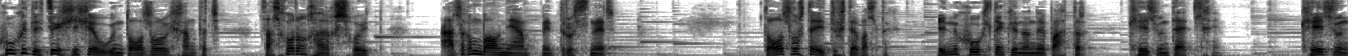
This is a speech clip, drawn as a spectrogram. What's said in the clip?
Хүүхэд эцэг эхийнхээ үгэнд дуулуурыг хандаж залхууран хоригших үед алган боовны амт мэдрүүлснээр дуулууртай идэвхтэй болдог. Энэ хүүхэлдэйн киноны баатар Кельвинтэй адилхан юм. Кельвин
